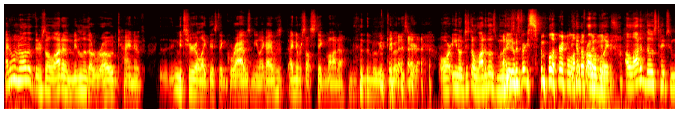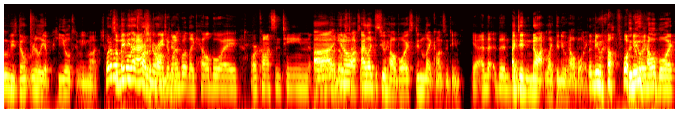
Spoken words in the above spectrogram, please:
I don't know that there's a lot of middle of the road kind of material like this that grabs me. Like I was, I never saw Stigmata, the movie that came out this year, or you know, just a lot of those I movies. mean, it was very similar in a lot of probably ways. a lot of those types of movies don't really appeal to me much. What about so the maybe more that's part of the action-oriented problem, ones? What like Hellboy or Constantine? Or, Uh, or you know, I like the two Hellboys. Didn't like Constantine. Yeah, and the, the, I did not like the new Hellboy. the new Hellboy. The new with- Hellboy.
